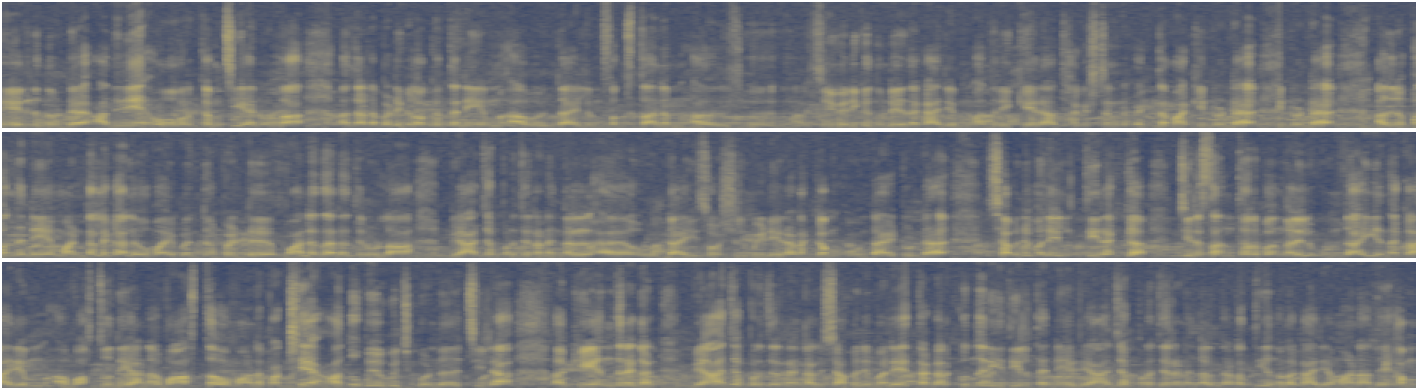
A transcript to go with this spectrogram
നേരിടുന്നുണ്ട്. അതിനെ ഓവർകം ചെയ്യാനുള്ള നടപടികളൊക്കെ തന്നെയും എന്തായാലും സംസ്ഥാനം സ്വീകരിക്കുന്നുണ്ട് എന്ന കാര്യം മന്ത്രി കെ രാധാകൃഷ്ണൻ വ്യക്തമാക്കിയിട്ടുണ്ട്. അതിനൊപ്പം തന്നെ മണ്ഡലകാലവുമായി ബന്ധപ്പെട്ട് പലതരത്തിലുള്ള വ്യാജ പ്രചരണങ്ങൾ ഉണ്ടായി. സോഷ്യൽ മീഡിയയിലടക്കം ഉണ്ടായിട്ടുണ്ട്. ശബരിമലയിൽ തിരക്ക് ചില സന്ദർഭങ്ങളിൽ ഉണ്ടായി എന്ന കാര്യം വസ്തുതയാണ് വാസ്തവമാണ്. പക്ഷേ അതുപയോഗിച്ചുകൊണ്ട് ചില കേന്ദ്രങ്ങൾ വ്യാജ പ്രചരണങ്ങൾ ശബരിമലയെ തകർക്കുന്ന രീതിയിൽ തന്നെ വ്യാജ പ്രചരണങ്ങൾ നടത്തി എന്നുള്ള കാര്യമാണ് അദ്ദേഹം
